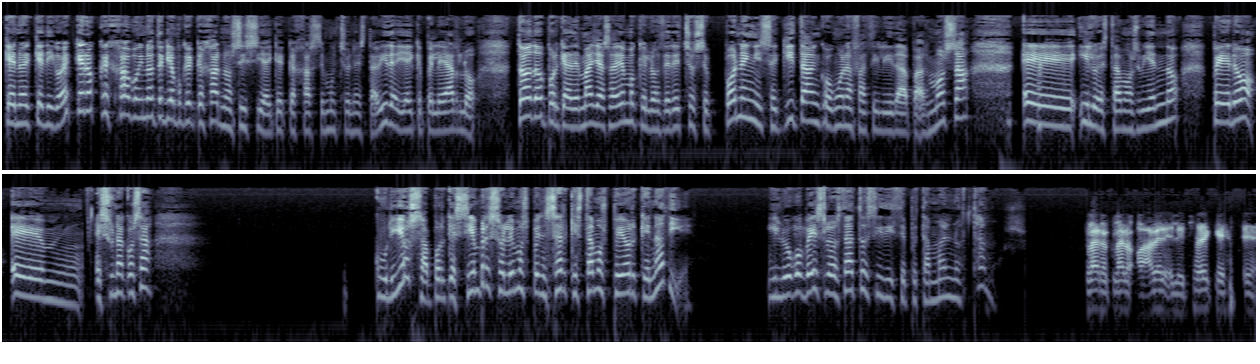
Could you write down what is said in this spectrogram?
que no es que digo, es que nos quejamos y no teníamos que quejarnos, sí, sí, hay que quejarse mucho en esta vida y hay que pelearlo todo, porque además ya sabemos que los derechos se ponen y se quitan con una facilidad pasmosa eh, y lo estamos viendo, pero eh, es una cosa curiosa, porque siempre solemos pensar que estamos peor que nadie. Y luego ves los datos y dices, pues tan mal no estamos. Claro, claro. A ver, el hecho de que eh,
